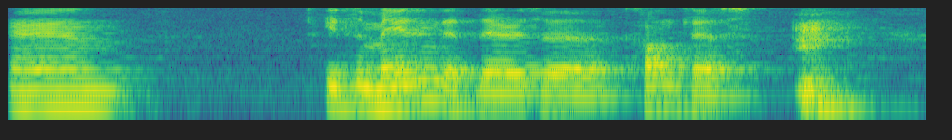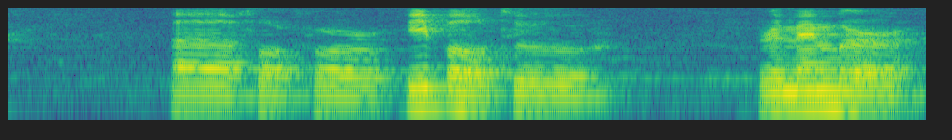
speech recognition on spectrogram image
and it's amazing that there is a contest uh, for, for people to remember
